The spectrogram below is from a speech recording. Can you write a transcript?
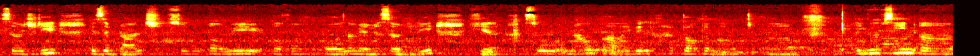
surgery is a branch so uh, we perform all the major surgery here so now i will talk about uh, uh, you have seen uh,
